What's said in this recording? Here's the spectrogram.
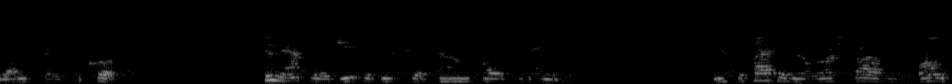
11 to 18. Quote Soon after, Jesus went to a town called Nain. And his disciples and a large crowd were him.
